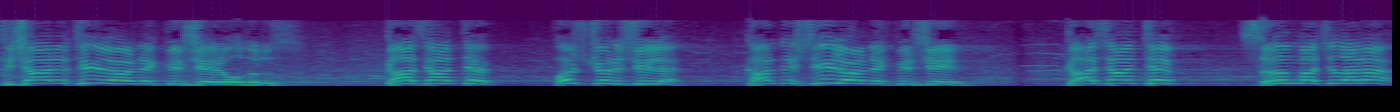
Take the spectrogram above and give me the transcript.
ticaretiyle örnek bir şehir oldunuz Gaziantep hoşgörüsüyle kardeşliğiyle örnek bir şehir Gaziantep sığınmacılara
